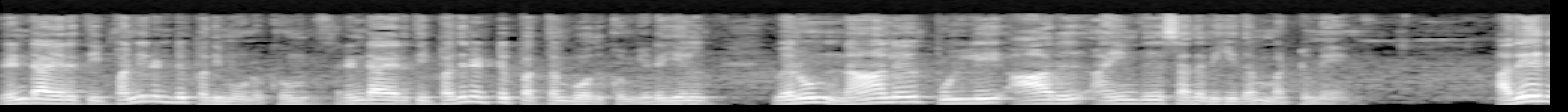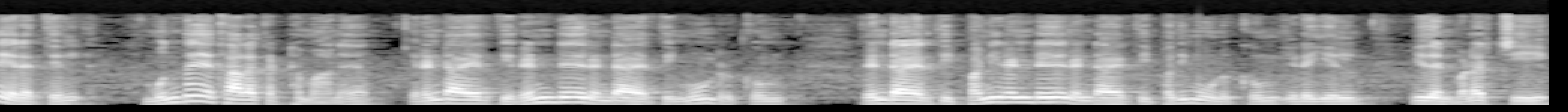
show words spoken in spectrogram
ரெண்டாயிரத்தி பன்னிரெண்டு பதிமூணுக்கும் ரெண்டாயிரத்தி பதினெட்டு பத்தொம்போதுக்கும் இடையில் வெறும் நாலு புள்ளி ஆறு ஐந்து சதவிகிதம் மட்டுமே. அதே நேரத்தில் முந்தைய காலகட்டமான ரெண்டாயிரத்தி ரெண்டு ரெண்டாயிரத்தி மூன்றுக்கும் ரெண்டாயிரத்தி பன்னிரெண்டு ரெண்டாயிரத்தி பதிமூணுக்கும் இடையில் இதன் வளர்ச்சி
